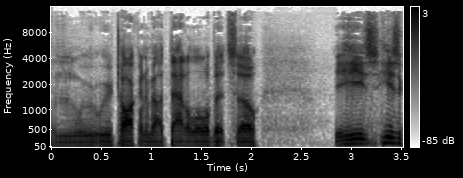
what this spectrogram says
and we, we were talking about that a little bit. So he's he's a,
